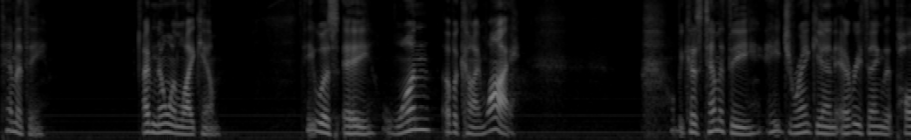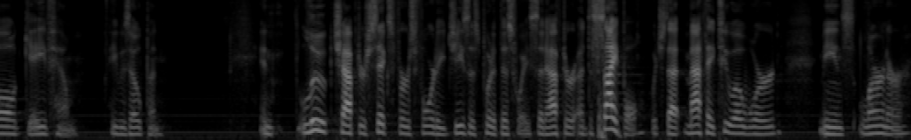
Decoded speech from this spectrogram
Timothy. I have no one like him. He was a one of a kind. Why? Well, because Timothy, he drank in everything that Paul gave him he was open. In Luke chapter 6, verse 40, Jesus put it this way He said, After a disciple, which that mathetuo oh word means learner,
